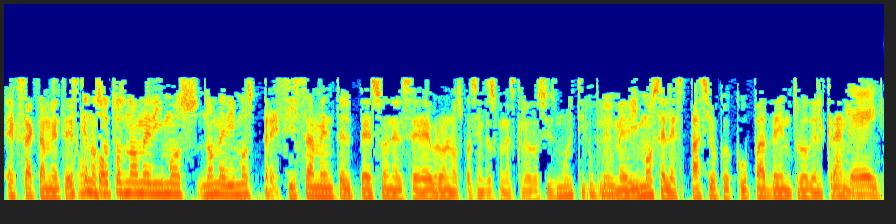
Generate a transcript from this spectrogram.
Exactamente. Es que nosotros poco. no medimos, no medimos precisamente el peso en el cerebro en los pacientes con esclerosis múltiple. Medimos el espacio que ocupa dentro del cráneo. Ok.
